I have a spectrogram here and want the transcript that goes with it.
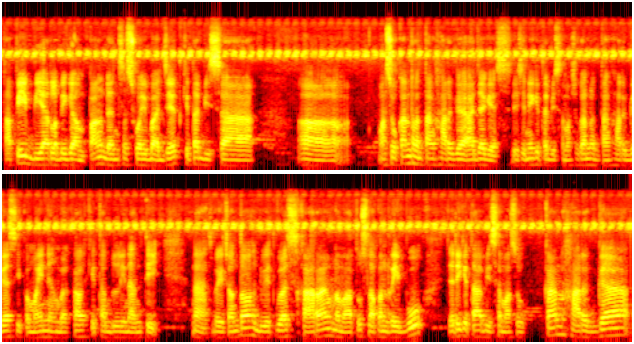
Tapi biar lebih gampang dan sesuai budget, kita bisa uh, masukkan rentang harga aja guys. Di sini kita bisa masukkan rentang harga si pemain yang bakal kita beli nanti. Nah, sebagai contoh, duit gue sekarang 608.000, jadi kita bisa masukkan harga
